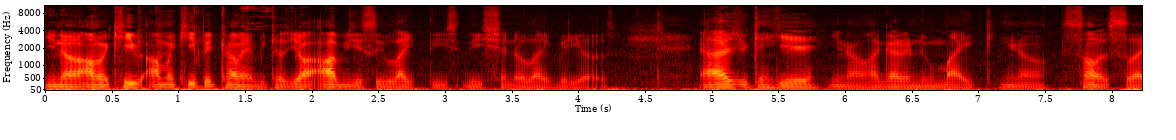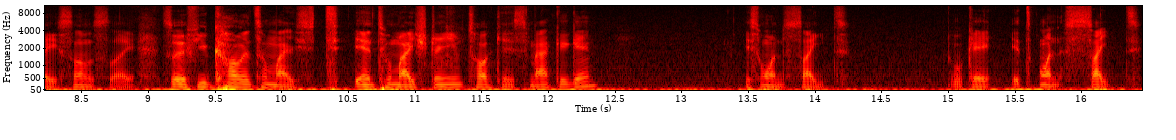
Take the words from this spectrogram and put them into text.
you know, I'm gonna keep I'm gonna keep it coming because y'all obviously like these these Shindo Life videos. And as you can hear, you know, I got a new mic, you know, some slight, some slight. So if you come into my into my stream talking smack again, it's on the sight. Okay? It's on the sight.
